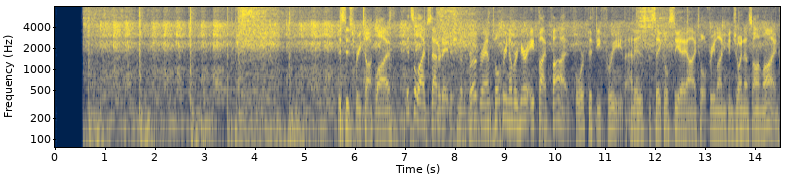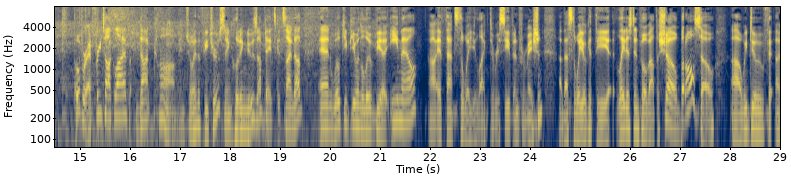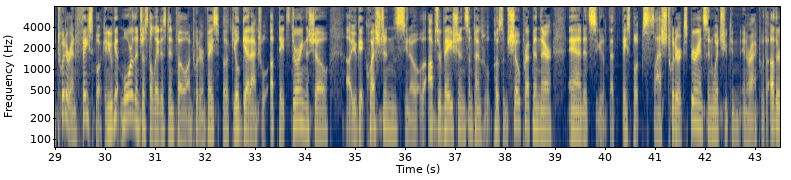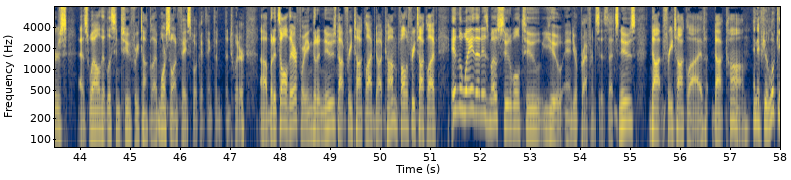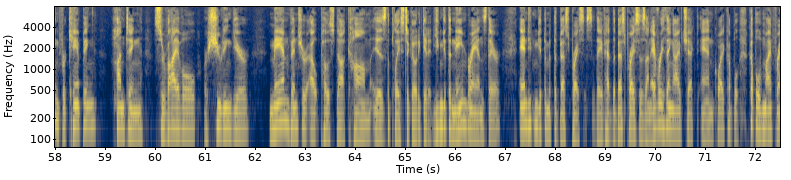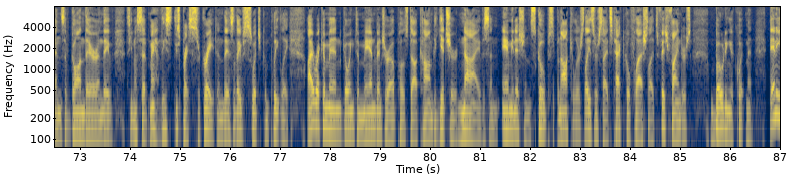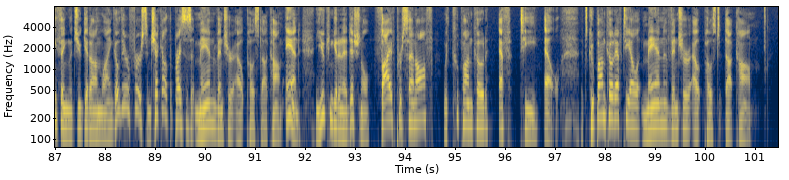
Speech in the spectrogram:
This is Free Talk Live. It's a live Saturday edition of the program. Toll free number here 855 450 free. That is the SACL CAI toll free line. You can join us online over at freetalklive.com. Enjoy the features, including news updates. Get signed up, and we'll keep you in the loop via email. Uh, if that's the way you like to receive information, uh, that's the way you'll get the latest info about the show. But also, uh, we do f- uh, Twitter and Facebook, and you'll get more than just the latest info on Twitter and Facebook. You'll get actual updates during the show. Uh, you'll get questions, you know, observations. Sometimes we'll post some show prep in there, and it's you know that Facebook slash Twitter experience in which you can interact with others as well that listen to Free Talk Live. More so on Facebook, I think, than, than Twitter. Uh, but it's all there for you. You can go to news.freetalklive.com and follow Free Talk Live in the way that is most suitable to you and your preferences. That's news.freetalklive.com. And if you're looking for camping, hunting, survival, or shooting gear, manventureoutpost.com is the place to go to get it. You can get the name brands there and you can get them at the best prices. They've had the best prices on everything I've checked and quite a couple couple of my friends have gone there and they've you know said, "Man, these these prices are great." And they so they've switched completely. I recommend going to manventureoutpost.com to get your knives and ammunition, scopes, binoculars, laser sights, tactical flashlights, fish finders, boating equipment, anything that you get online. Go there first and check out the prices at manventureoutpost.com. And you can get an additional 5% off with coupon code FTL. It's coupon code FTL at manventureoutpost.com.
